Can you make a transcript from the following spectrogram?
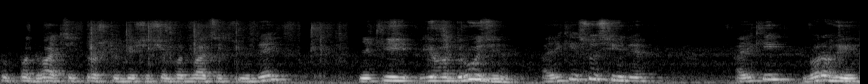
Тут по 20, трошки більше, ніж по 20 людей, які його друзі, а які сусіди, а які вороги,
